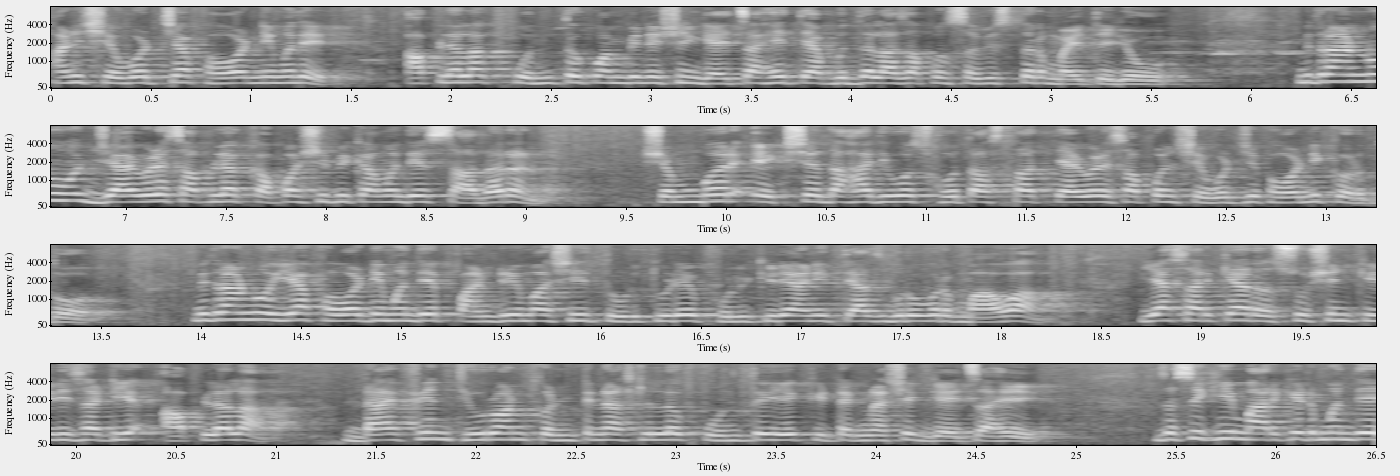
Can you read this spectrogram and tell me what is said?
आणि शेवटच्या फवारणीमध्ये आपल्याला कोणतं कॉम्बिनेशन घ्यायचं आहे त्याबद्दल आज आपण सविस्तर माहिती घेऊ. मित्रांनो ज्यावेळेस आपल्या कपाशी पिकामध्ये साधारण शंभर एकशे दहा दिवस होत असतात त्यावेळेस आपण शेवटची फवारणी करतो. मित्रांनो या फवारणीमध्ये पांढरी माशी तुडतुडे फुलकिडे आणि त्याचबरोबर मावा यासारख्या रसोशन किडीसाठी आपल्याला डायफेन थ्युरॉन कंटेन असलेलं कोणतं एक कीटकनाशक घ्यायचं आहे. जसे की मार्केटमध्ये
